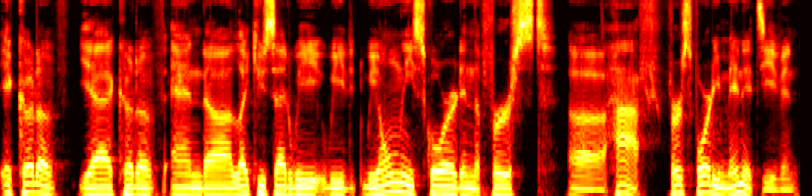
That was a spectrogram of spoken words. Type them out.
It could have. Yeah, it could have. And uh, like you said, we we we only scored in the first uh, half, first 40 minutes even.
